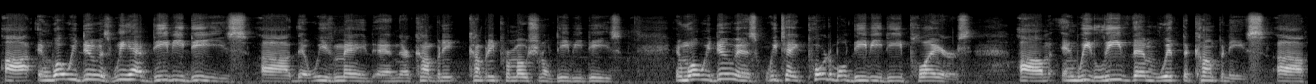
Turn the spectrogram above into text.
Uh, and what we do is we have DVDs uh, that we've made, and they're company company promotional DVDs. And what we do is we take portable DVD players, um, and we leave them with the companies. Uh,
